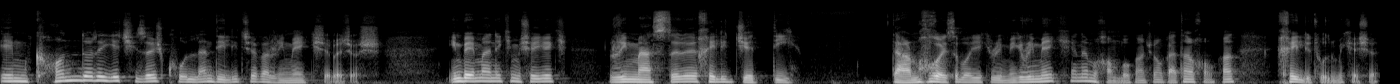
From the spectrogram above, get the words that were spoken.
امکان داره یه چیزایش کلا delete شه و remake شه بجاش این به معنی که میشه یک remaster خیلی جدی در مقایسه با یک remake. remake که نمی‌خوان بکنن چون قطعا بخوان بکنن خیلی طول می‌کشه.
